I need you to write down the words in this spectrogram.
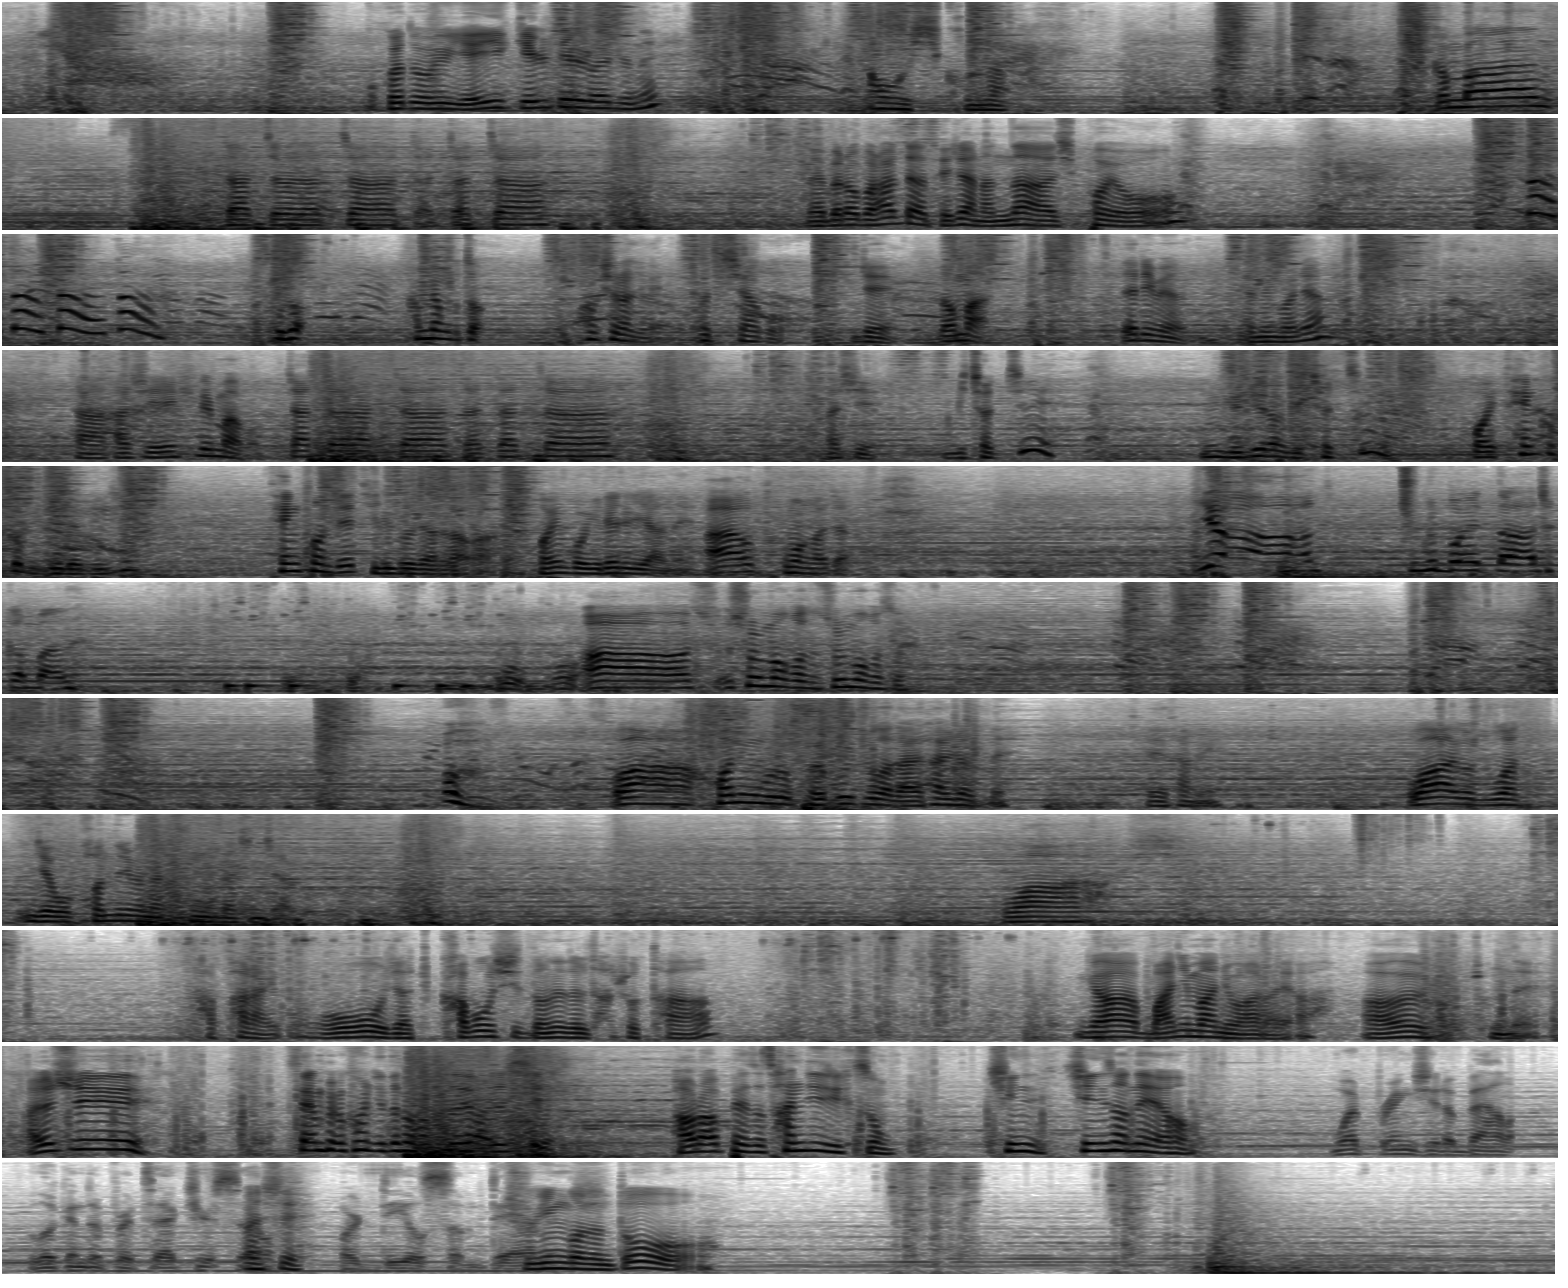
뭐 그래도 예의 있게 1대1로 해주네? 아우 씨 겁나. 잠깐만. 짜짜짜짜 짜짜짜. 레벨업을 할 때가 되지 않았나 싶어요 따따따 따 우선 한 명부터 확실하게 터치하고 이제 너만 때리면 되는 거냐? 자 다시 힐 마법. 짜짜라짜 짜짜짜. 다시 미쳤지? 음, 유지랑 미쳤지? 거의 탱커급 유지력이지? 탱커인데 딜도 잘 나와. 거의 뭐 이렐리아네. 아우 도망가자. 야! 죽을 뻔했다. 잠깐만. 뭐뭐아술 먹어서 술 먹어서 어. 와 허닝으로 벌꿀주가 날 살렸네. 세상에. 와 이거 누가 이제 뭐 건드리면 나 죽는다 진짜로 와 씨. 다 팔아 이거. 오야 갑옷이 너네들 다 좋다. 야 많이 많이 와라 야. 아유 좋네. 아저씨! 새 물건이 들어왔어요 아저씨. 바로 앞에서 산지 직송. 신, 신선해요. What brings you to Balan? Looking to protect yourself 아저씨 or deal some damage? 죽인 거는 또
